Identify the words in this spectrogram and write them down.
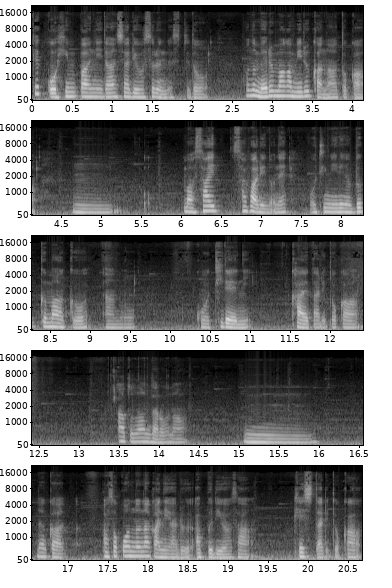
結構頻繁に断捨離をするんですけどこのメルマガ見るかなとかうんまあサイサファリのねお気に入りのブックマークをあのこう綺麗に変えたりとかあとなんだろうなうんなんかパソコンの中にあるアプリをさ消したりとか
